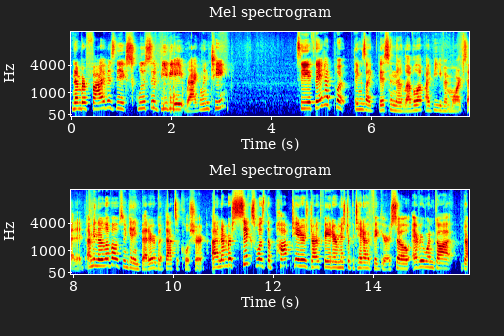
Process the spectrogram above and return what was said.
Number five is the exclusive BB-8 Raglan tee. See, if they had put things like this in their level up, I'd be even more excited. I mean, their level up's been getting better, but that's a cool shirt. Uh, number six was the Pop Taters Darth Vader Mr. Potato Head figure. So everyone got Darth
